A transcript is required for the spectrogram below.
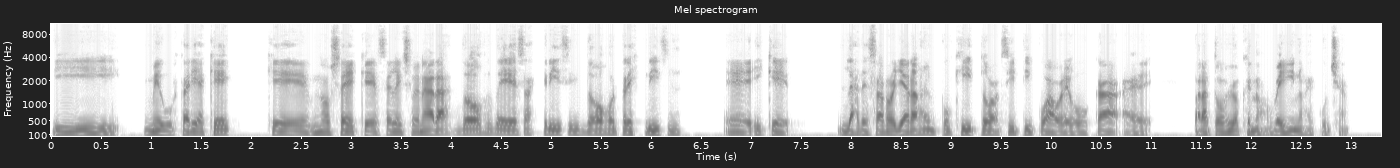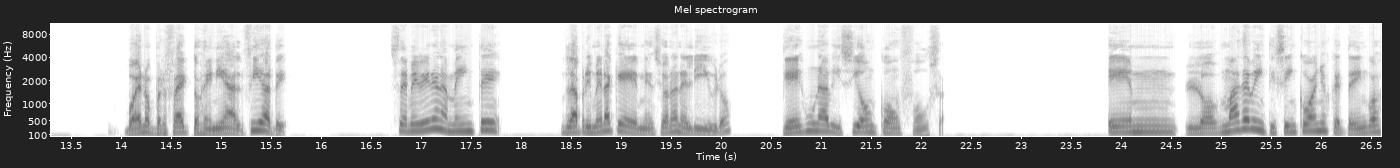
Y me gustaría que, que, no sé, que seleccionaras dos de esas crisis, dos o tres crisis, eh, y que las desarrollaras un poquito, así tipo abre boca, eh, para todos los que nos ven y nos escuchan. Bueno, perfecto, genial. Fíjate, se me viene a la mente la primera que menciona en el libro, que es una visión confusa. En los más de 25 años que tengo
